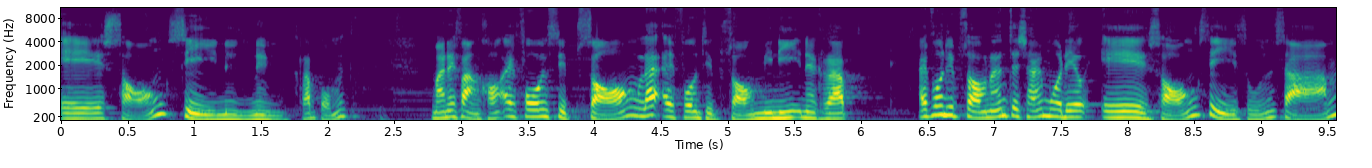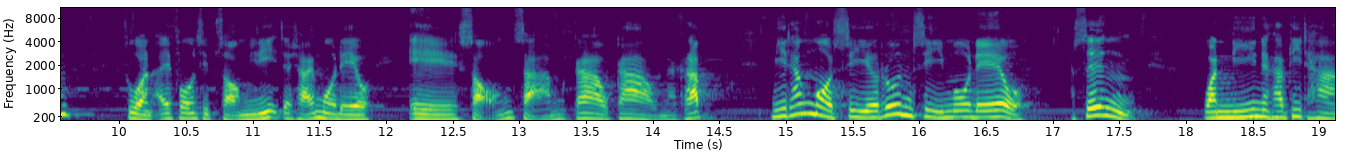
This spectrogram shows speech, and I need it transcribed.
A2411 ครับผม มาในฝั่งของ iPhone 12 และ iPhone 12 mini นะครับ iPhone 12 นั้นจะใช้โมเดล A2403 ส่วน iPhone 12 mini จะใช้โมเดล A2399 นะครับ มีทั้งหมด 4 รุ่น 4 โมเดล ซึ่ง วันนี้นะครับที่ทาง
